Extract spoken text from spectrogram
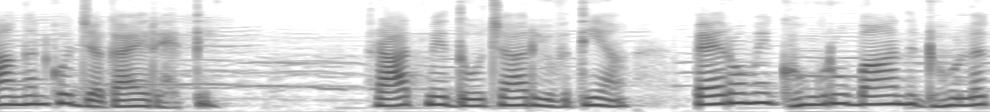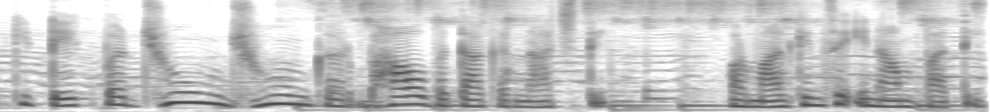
आँगन को जगाए रहती। रात में दो चार युवतियाँ पैरों में घुंघरू बाँध ढोलक की टेक पर झूम झूम कर भाव बताकर नाचती और मालकिन से इनाम पाती।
